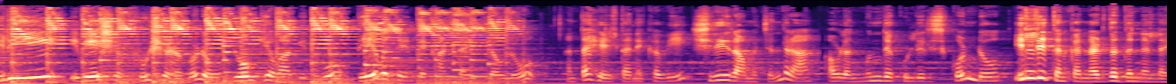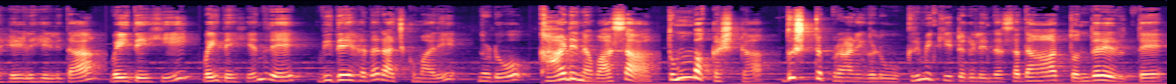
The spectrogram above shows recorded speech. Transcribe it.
ಇಡೀ ವೇಷಭೂಷಣಗಳು ಯೋಗ್ಯವಾಗಿದ್ವು. ದೇವತೆಯಂತೆ ಕಾಣ್ತಾ ಇದ್ಲವಳು ಅಂತ ಹೇಳ್ತಾನೆ ಕವಿ. ಶ್ರೀರಾಮಚಂದ್ರ ಅವಳನ್ ಮುಂದೆ ಕುಳ್ಳಿರಿಸಿಕೊಂಡು ಇಲ್ಲಿ ತನಕ ನಡೆದದ್ದನ್ನೆಲ್ಲ ಹೇಳಿ ಹೇಳಿದ ವೈದೇಹಿ. ವೈದೇಹಿ ಅಂದ್ರೆ ವಿದೇಹದ ರಾಜಕುಮಾರಿ. ನೋಡು, ಕಾಡಿನ ವಾಸ ತುಂಬಾ ಕಷ್ಟ. ದುಷ್ಟ ಪ್ರಾಣಿಗಳು, ಕ್ರಿಮಿಕೀಟಗಳಿಂದ ಸದಾ ತೊಂದರೆ ಇರುತ್ತೆ.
